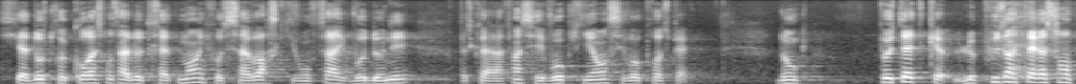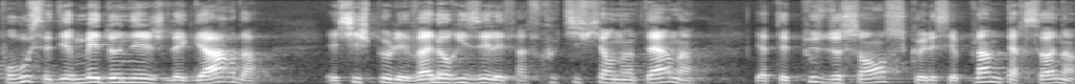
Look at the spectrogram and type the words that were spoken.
s'il y a d'autres co-responsables de traitement, il faut savoir ce qu'ils vont faire avec vos données, parce qu'à la fin, c'est vos clients, c'est vos prospects. Donc, peut-être que le plus intéressant pour vous, c'est de dire mes données, je les garde, et si je peux les valoriser, les faire fructifier en interne, il y a peut-être plus de sens que laisser plein de personnes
